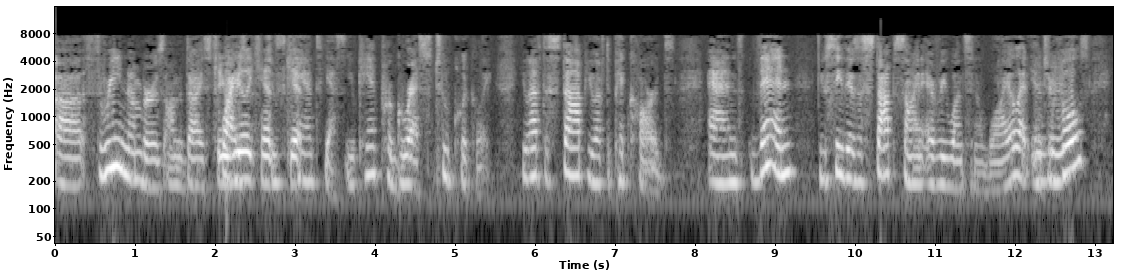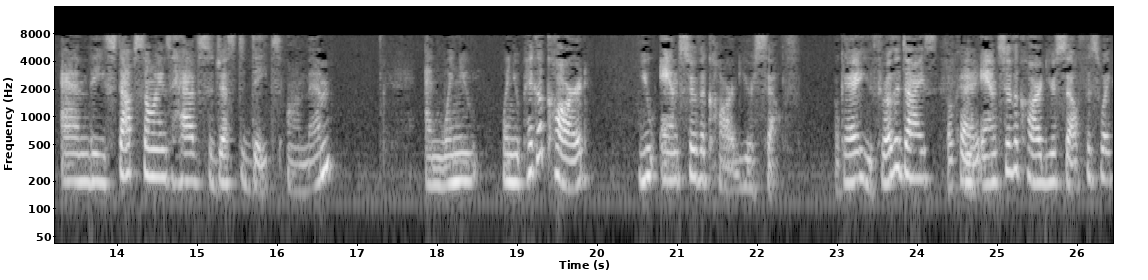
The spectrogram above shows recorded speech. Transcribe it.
uh, three numbers on the dice So you really can't You skip. Can't, yes, you can't progress too quickly. You have to stop. You have to pick cards, and then you see there's a stop sign every once in a while at Mm-hmm. intervals, and the stop signs have suggested dates on them. And when you when you pick a card, you answer the card yourself. Okay? You throw the dice. Okay. You answer the card yourself. This way,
